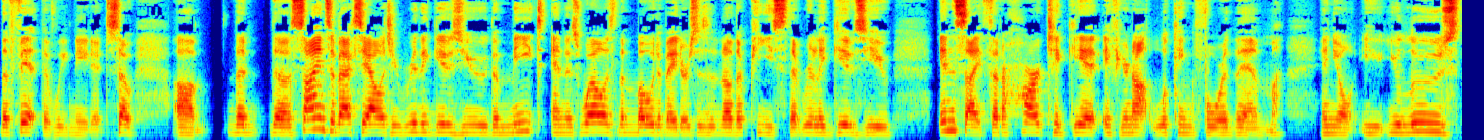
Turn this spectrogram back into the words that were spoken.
the fit that we needed. So, um, the, the science of axiology really gives you the meat and as well as the motivators is another piece that really gives you insights that are hard to get if you're not looking for them and you'll you, you lose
